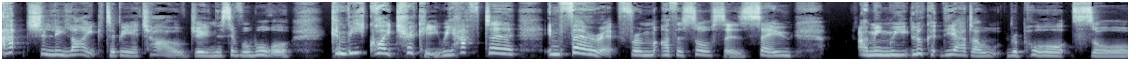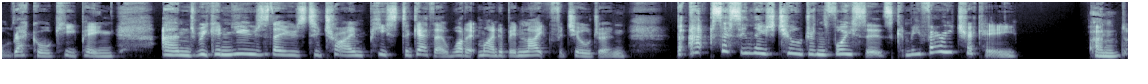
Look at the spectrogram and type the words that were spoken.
actually like to be a child during the Civil War can be quite tricky. We have to infer it from other sources. So, I mean, we look at the adult reports or record keeping, and we can use those to try and piece together what it might have been like for children. But accessing those children's voices can be very tricky. And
